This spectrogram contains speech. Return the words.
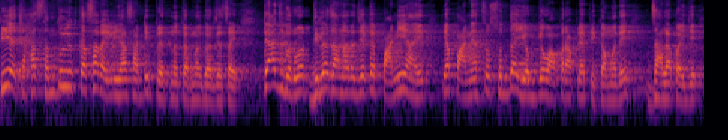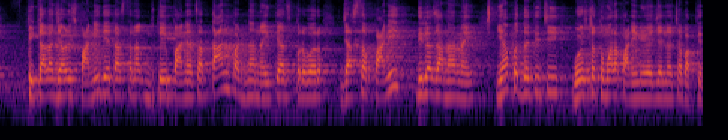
पी एच हा संतुलित कसा राहील यासाठी प्रयत्न करणं गरजेचं आहे. त्याचबरोबर दिलं जाणारं जे काही पाणी आहे या पाण्याचं सुद्धा योग्य वापर आपल्या पिकामध्ये झाला पाहिजे. पिकाला ज्यावेळेस पाणी देत असताना ते पाण्याचा ताण पडणार नाही त्याचबरोबर जास्त पाणी दिलं जाणार नाही. या पद्धतीची गोष्ट तुम्हाला पाणी नियोजनाच्या बाबतीत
